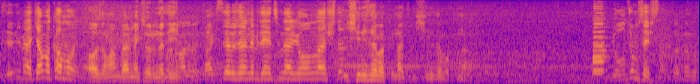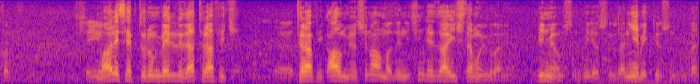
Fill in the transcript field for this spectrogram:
Bize değil belki ama kamuoyuna. O zaman vermek zorunda değilim. Ali Bey, Taksiler üzerinde bir denetimler yoğunlaştı. İşinize bakın hadi işinize bakın abi. Yolcu mu seçtiniz? Zaten ruhsat şeyi yok. Maalesef durum belli de trafik. Evet. Trafik almıyorsun almadığın için cezai işlem uygulanıyor. Bilmiyor musunuz? Biliyorsunuz da niye bekliyorsunuz burada?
